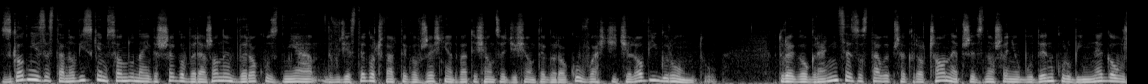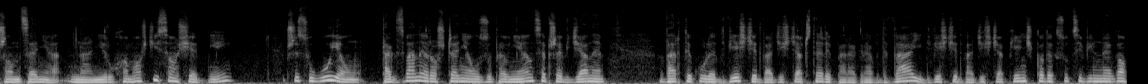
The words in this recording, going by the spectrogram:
Zgodnie ze stanowiskiem Sądu Najwyższego wyrażonym w wyroku z dnia 24 września 2010 roku właścicielowi gruntu, którego granice zostały przekroczone przy wznoszeniu budynku lub innego urządzenia na nieruchomości sąsiedniej, przysługują tak zwane roszczenia uzupełniające przewidziane w artykule 224 paragraf 2 i 225 Kodeksu Cywilnego,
